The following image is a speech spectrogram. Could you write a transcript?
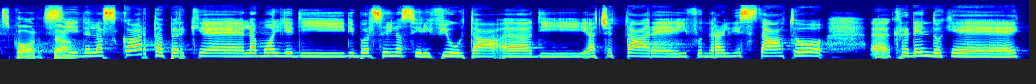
scorta. Sì, della scorta perché la moglie di, di Borsellino si rifiuta eh, di accettare i funerali di Stato eh, credendo che,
